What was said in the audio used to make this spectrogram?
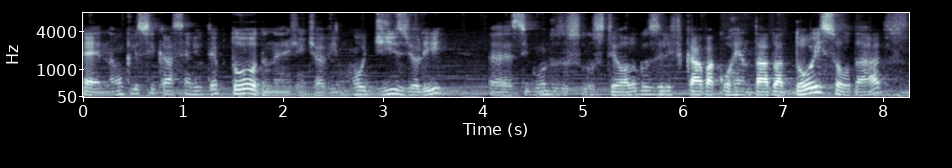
É, não que eles ficassem ali o tempo todo, né, gente? Havia um rodízio ali é, segundo os, os, teólogos, ele ficava acorrentado a dois soldados,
